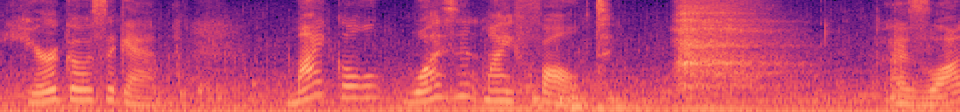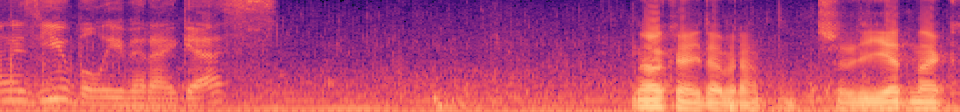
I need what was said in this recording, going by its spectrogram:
here goes again. Michael wasn't my fault. As long as you believe it, I guess. Okej, dobra. Czyli jednak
